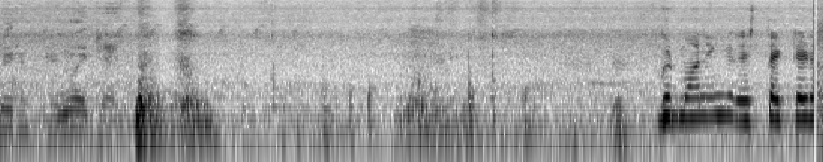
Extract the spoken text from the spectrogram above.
మీరు ఇన్వైట్ చేస్తారు Good morning, respected.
